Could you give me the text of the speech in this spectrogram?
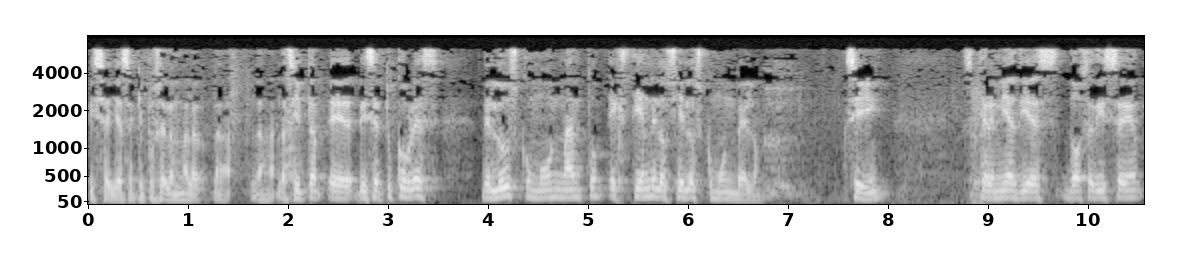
Isaías, aquí puse la, la, la, la cita, eh, dice, tú cubres de luz como un manto, extiende los cielos como un velo. Sí. Jeremías 10, 12 dice,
